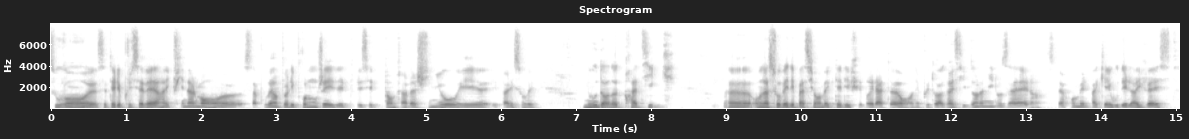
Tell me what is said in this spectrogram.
souvent euh, c'était les plus sévères et que finalement euh, ça pouvait un peu les prolonger et laisser le temps de faire de la chimio et, pas les sauver. Nous, dans notre pratique, euh, on a sauvé des patients avec les défibrillateurs, on est plutôt agressif dans l'amylose elle, c'est-à-dire qu'on met le paquet ou des live vests,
